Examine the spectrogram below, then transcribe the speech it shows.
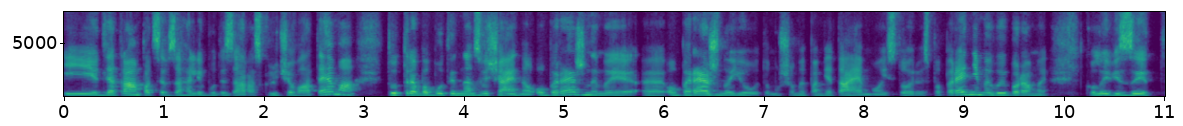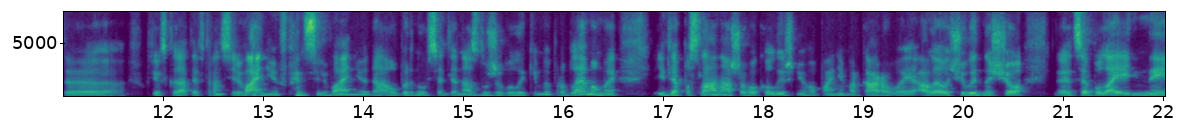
і для Трампа це взагалі буде зараз ключова ключова тема. Тут треба бути надзвичайно обережними, е, обережною, тому що ми пам'ятаємо історію з попередніми виборами, коли візит е, хотів сказати в Трансильванію, в Пенсильванію, да обернувся для нас дуже великими проблемами і для посла нашого колишнього пані Маркарової. Але очевидно, що е, це була і не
